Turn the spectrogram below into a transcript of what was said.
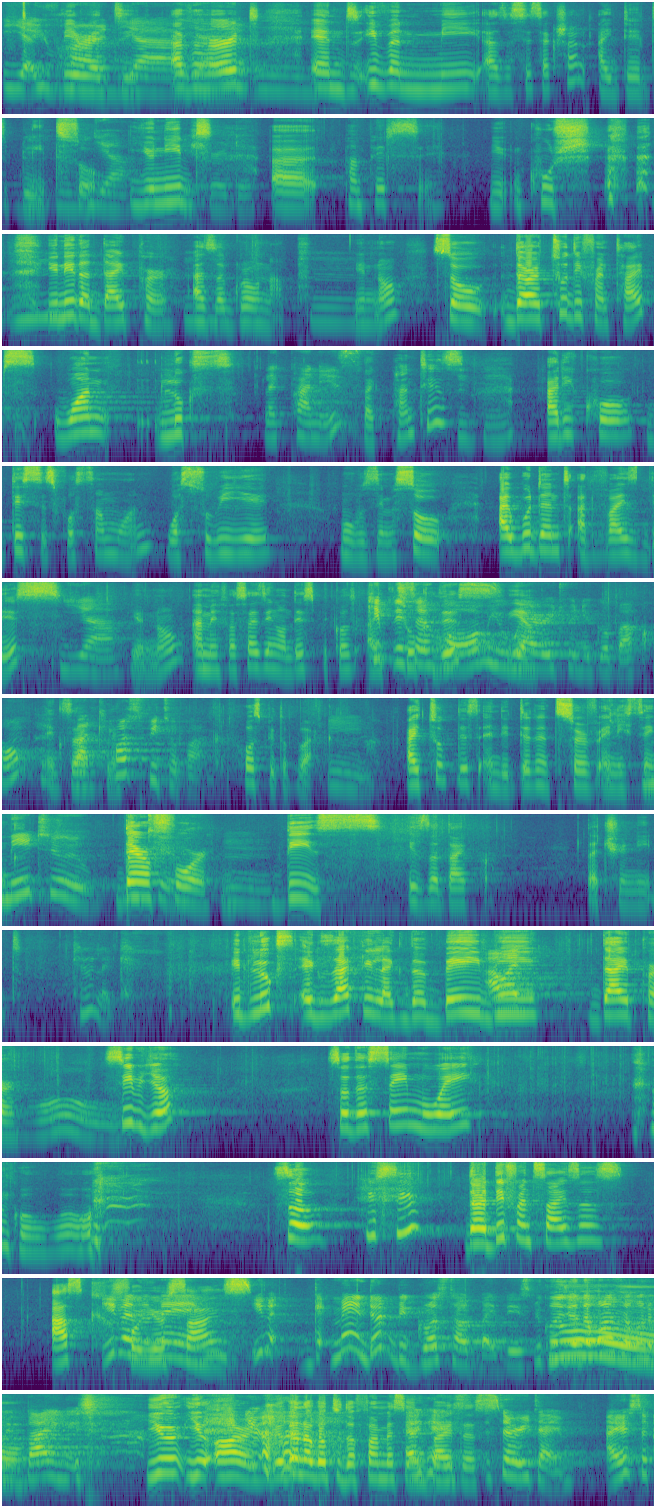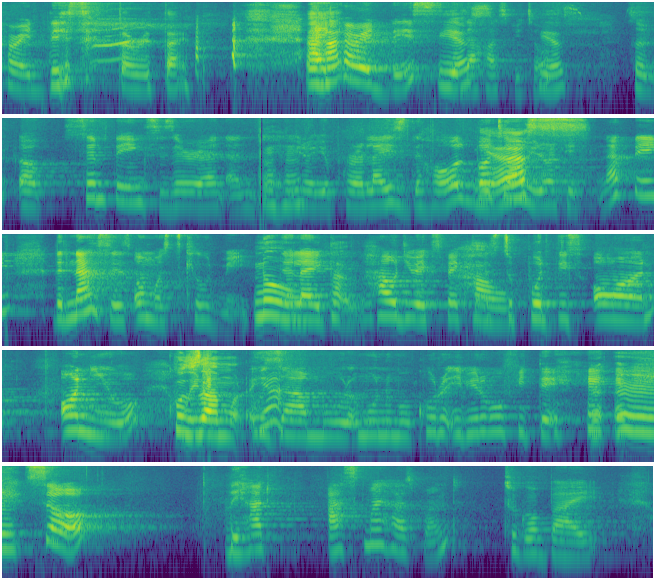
Yeah, you've be heard. ready. Yeah, I've yeah, heard, yeah. Mm. and even me as a C-section, I did bleed. Mm-hmm. So Yeah, you need sure uh, pampers. you, kush, you need a diaper as a grown up, mm. you know? So there are two different types. One looks Like panties. like panties, ariko this is for someone wasubiye mu buzima. So I wouldn't advise this, Yeah. you know? I'm emphasizing on this because Keep I this took at this, home. You yeah, wear it when you go back home. Exactly. But hospital bag. hospital bag. Mm. I took this and it didn't serve anything. Me too. Me Therefore, mm. this is a diaper that you need. too. Can you like? It looks exactly like the baby diaper. Whoa. Sibyo? So the same way. Go, whoa. so, you see, there are different sizes. Ask Even for your men, size. Even men, don't be grossed out by this because you're the ones that are going to be buying it. You, you are. You're going to go to the pharmacy and buy okay, this story time. I used to carry this. Story time. I Uh-huh. carried this in the hospital. yes. So uh, same thing, cesarean, and uh, you know you're paralyzed the whole bottom. Yes. You don't Mm-hmm. Yes. eat nothing. The nurses almost killed me. No, they're like, no. how do you expect How? us to put this on? On you, Kuzamura, kuzamura umuntu mukuru ibiro uba ufite. so they had asked my husband to go buy.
